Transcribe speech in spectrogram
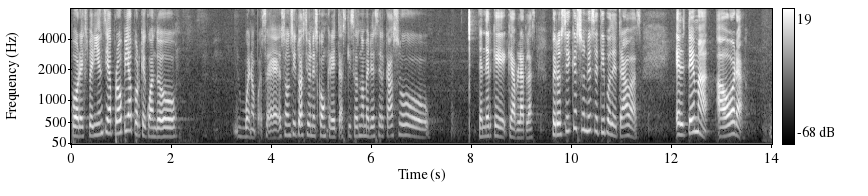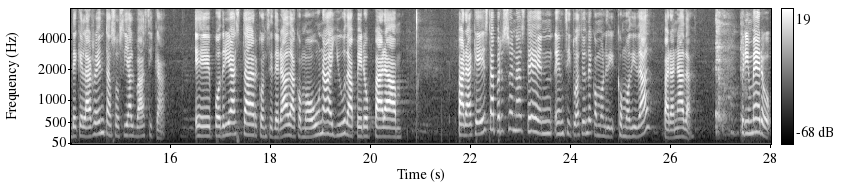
por experiencia propia, porque cuando, bueno, pues eh, son situaciones concretas, quizás no merece el caso tener que, hablarlas, pero sí que son ese tipo de trabas. El tema ahora de que la renta social básica eh, podría estar considerada como una ayuda, pero para, para que esta persona esté en, en situación de comodidad, para nada. Primero,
